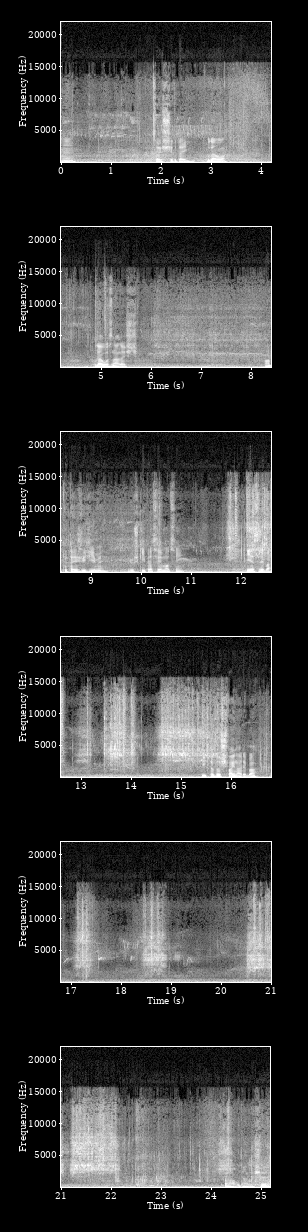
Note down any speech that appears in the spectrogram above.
e, coś się tutaj udało udało znaleźć. O, tutaj już widzimy, już kij pracuje mocniej. I jest ryba. I to dość fajna ryba. O, udało się.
